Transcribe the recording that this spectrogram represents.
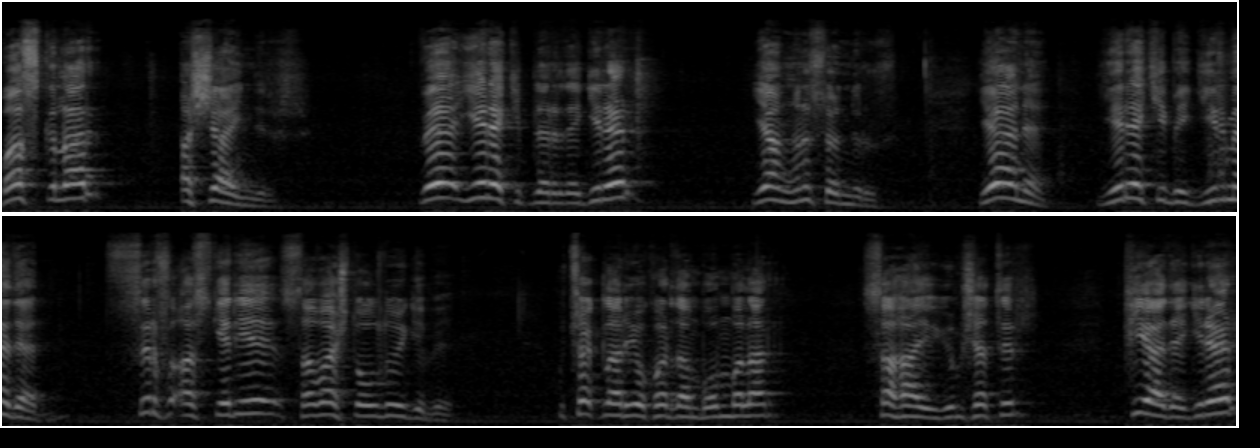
baskılar aşağı indirir. Ve yer ekipleri de girer yangını söndürür. Yani yer ekibi girmeden sırf askeri savaşta olduğu gibi uçaklar yukarıdan bombalar, sahayı yumuşatır, piyade girer,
